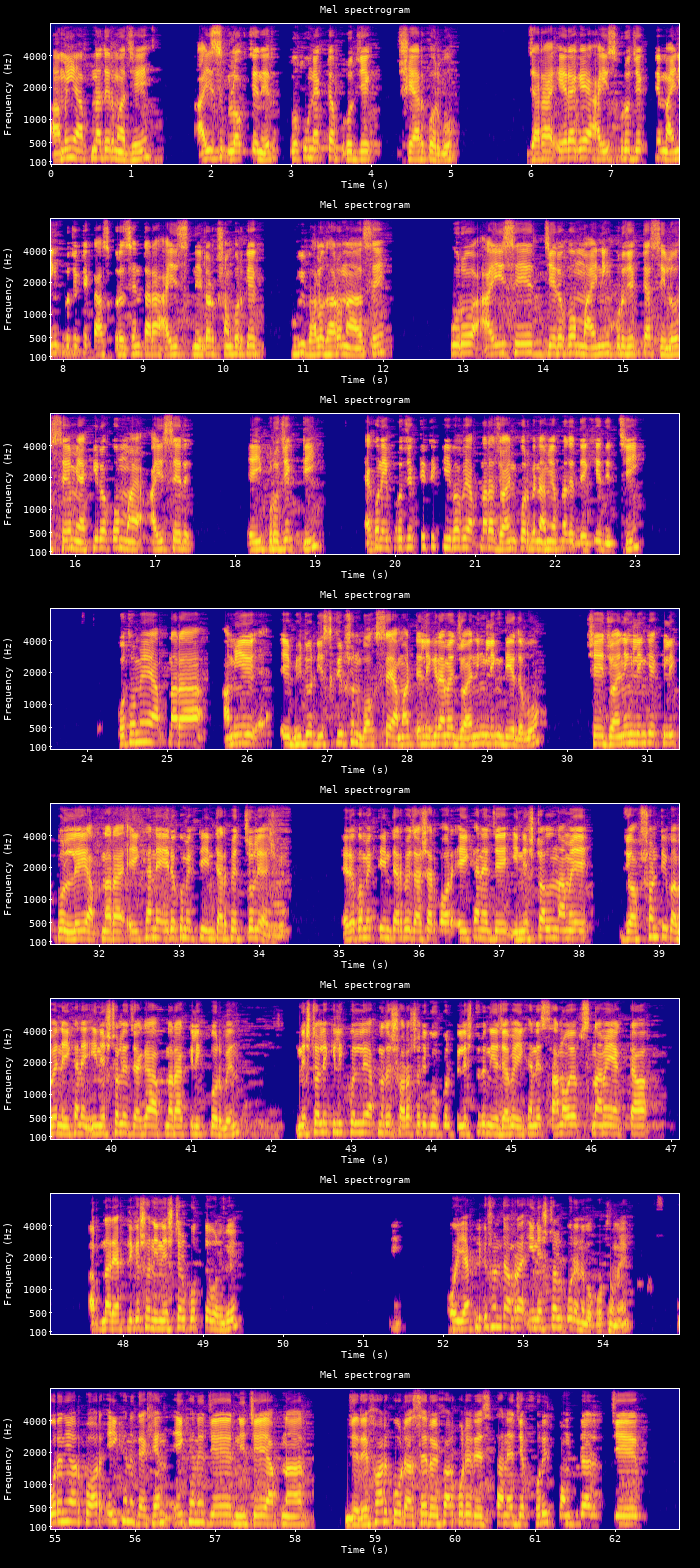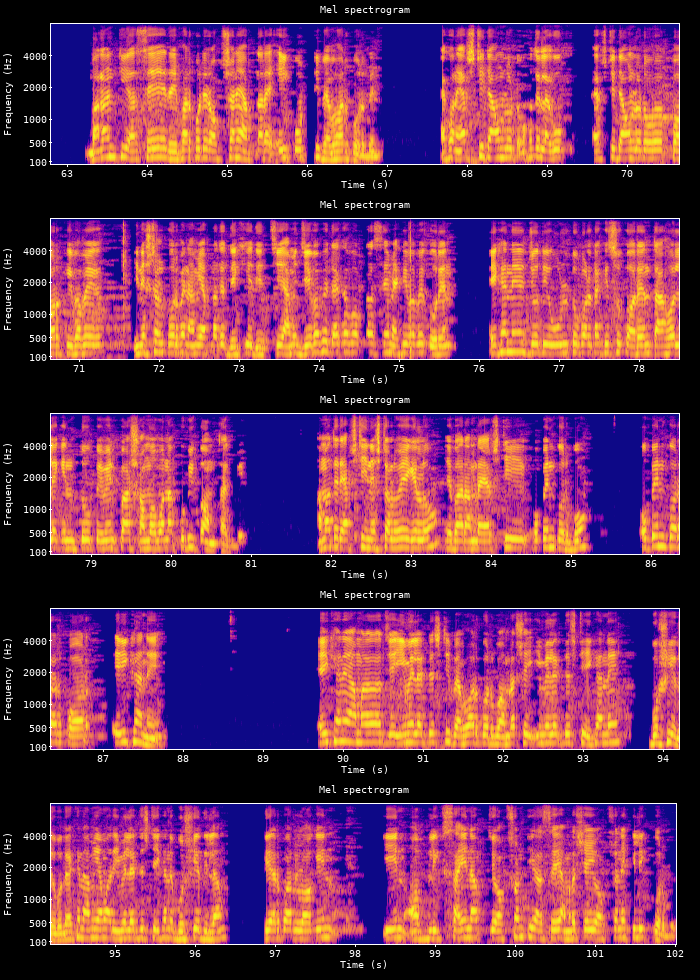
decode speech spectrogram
আমি আপনাদের মাঝে আইস ব্লক ব্লকচেনের নতুন একটা প্রজেক্ট শেয়ার করব। যারা এর আগে আইস প্রজেক্টে মাইনিং প্রজেক্টে কাজ করেছেন, তারা আইস নেটওয়ার্ক সম্পর্কে খুবই ভালো ধারণা আছে। পুরো আইসের যেরকম মাইনিং প্রজেক্টটা ছিল সেম একই রকম আইসের এই প্রজেক্টটি এখন এই প্রজেক্টটিতে কীভাবে আপনারা জয়েন করবেন আমি আপনাদের দেখিয়ে দিচ্ছি। প্রথমে আপনারা, আমি এই ভিডিও ডিসক্রিপশন বক্সে আমার টেলিগ্রামে জয়েনিং লিংক দিয়ে দেবো। সেই জয়েনিং লিংকে ক্লিক করলেই আপনারা এইখানে এরকম একটি ইন্টারফেস চলে আসবে। এরকম একটি ইন্টারফেস আসার পর এইখানে যে ইনস্টল নামে যে অপশনটি পাবেন, এইখানে ইনস্টলের জায়গা আপনারা ক্লিক করবেন। ইনস্টলে ক্লিক করলে আপনাদের সরাসরি গুগল প্লে স্টোরে নিয়ে যাবে। এখানে সানওয়েবস নামে একটা আপনার অ্যাপ্লিকেশন ইনস্টল করতে বলবে। ওই অ্যাপ্লিকেশনটা আমরা ইনস্টল করে নেব প্রথমে। করে নেওয়ার পর এইখানে দেখেন, এইখানে যে নিচে আপনার যে রেফার কোড আছে রেফার কোডের স্থানে যে ফরিদ কম্পিউটার যে বানানটি আছে রেফার কোডের অপশানে আপনারা এই কোডটি ব্যবহার করবেন। এখন অ্যাপসটি ডাউনলোড হতে লাগুক। অ্যাপসটি ডাউনলোড হওয়ার পর কীভাবে ইনস্টল করবেন আমি আপনাদের দেখিয়ে দিচ্ছি। আমি যেভাবে দেখাবো আপনারা সেম একইভাবে করেন। এখানে যদি উল্টো পাল্টা কিছু করেন, তাহলে কিন্তু পেমেন্ট পাওয়ার সম্ভাবনা খুবই কম থাকবে। আমাদের অ্যাপসটি ইনস্টল হয়ে গেল। এবার আমরা অ্যাপসটি ওপেন করব। ওপেন করার পর এইখানে এইখানে আমরা যে ইমেল অ্যাড্রেসটি ব্যবহার করব, আমরা সেই ইমেল অ্যাড্রেসটি এখানে বসিয়ে দেবো। দেখেন, আমি আমার ইমেল অ্যাড্রেসটি এখানে বসিয়ে দিলাম। দেওয়ার পর log in in oblique sign up যে অপশনটি আছে, আমরা সেই অপশনে ক্লিক করব।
